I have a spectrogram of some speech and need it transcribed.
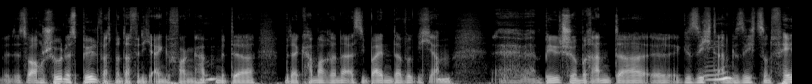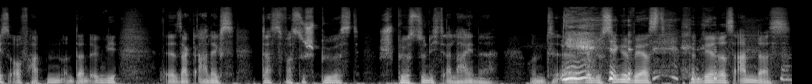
das war auch ein schönes Bild, was man da, finde ich, eingefangen hat mit, der, mit der Kamera, ne? als die beiden da wirklich am, äh, am Bildschirmrand da äh, Gesicht an Gesicht so ein Face-Off hatten und dann irgendwie äh, sagt Alex, das, was du spürst, spürst du nicht alleine. Und äh, wenn du Single wärst, dann wäre es anders.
